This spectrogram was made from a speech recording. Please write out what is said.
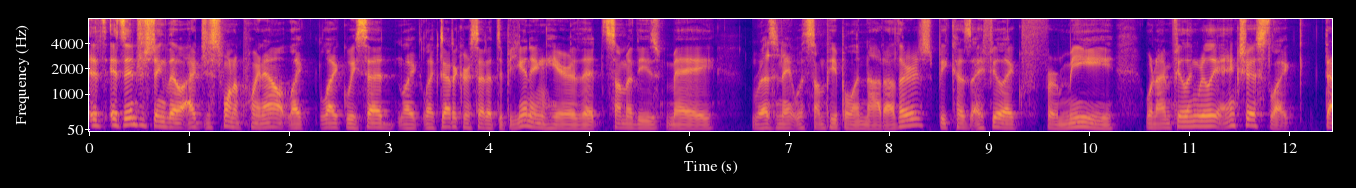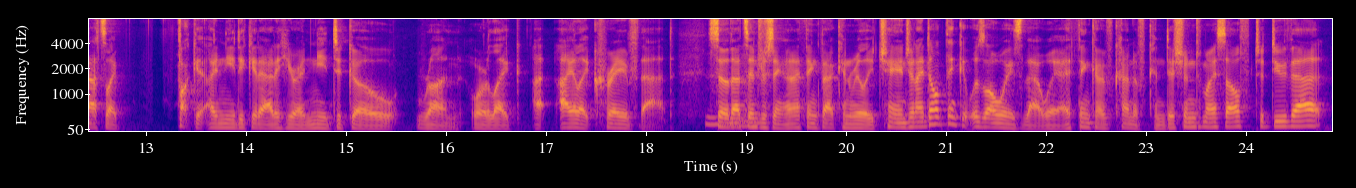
It's it's interesting though. I just want to point out, like like we said, like like Dedeker said at the beginning here, that some of these may resonate with some people and not others. Because I feel like for me, when I'm feeling really anxious, like that's like fuck it, I need to get out of here. I need to go run, or like I, I like crave that. So mm-hmm. that's interesting, and I think that can really change. And I don't think it was always that way. I think I've kind of conditioned myself to do that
